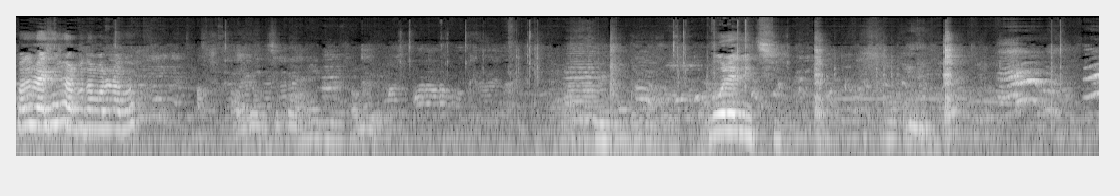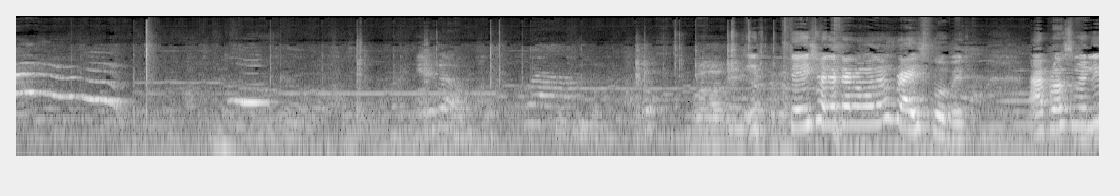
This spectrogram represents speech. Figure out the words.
কত প্রাইসটা সর্বদা বলো না গো বলে দিচ্ছি তেইশ হাজার টাকার মতন প্রাইস পড়বে। অ্যাপ্রক্সিমেটলি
